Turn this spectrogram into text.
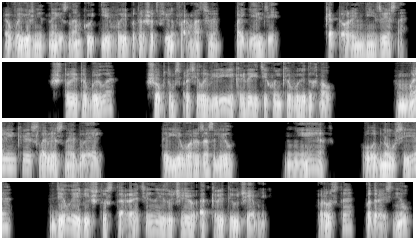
вывернет наизнанку и выпотрошит всю информацию по гильдии, которая мне известна. «Что это было?» — шепотом спросила Верия, когда я тихонько выдохнул. «Маленькая словесная дуэль. Ты его разозлил?» «Нет», — улыбнулся я, делая вид, что старательно изучаю открытый учебник. Просто подразнил,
